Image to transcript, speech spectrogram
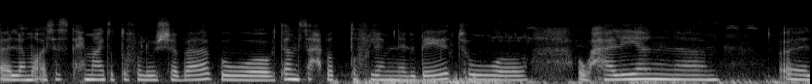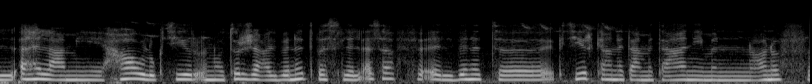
لمؤسسة حماية الطفل والشباب وتم سحب الطفلة من البيت وحاليا الأهل عم يحاولوا كتير إنه ترجع البنت بس للأسف البنت كتير كانت عم تعاني من عنف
